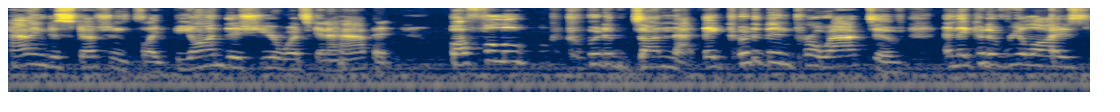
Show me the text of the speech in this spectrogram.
having discussions like beyond this year, what's going to happen. Buffalo could have done that. They could have been proactive and they could have realized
